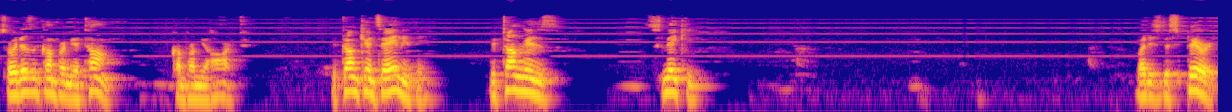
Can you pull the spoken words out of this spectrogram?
So it doesn't come from your tongue, come from your heart. The tongue can say anything. The tongue is snaky. But it's the spirit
